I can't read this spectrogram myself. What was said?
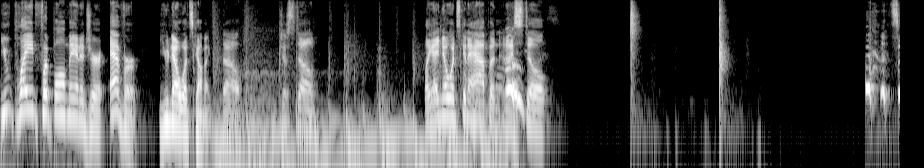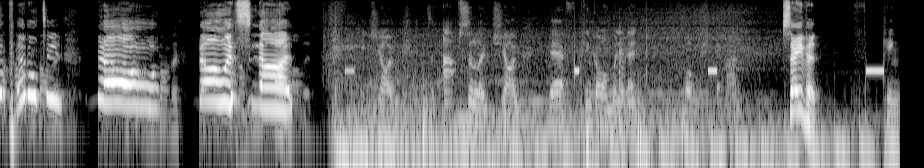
You've played Football Manager ever. You know what's coming. No, just don't. Like, I know what's going to happen, and I still. it's a penalty. No. No, it's not joke. It's an absolute joke. Yeah, fucking go on with it then. Bullshit, man. Save it. Fucking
